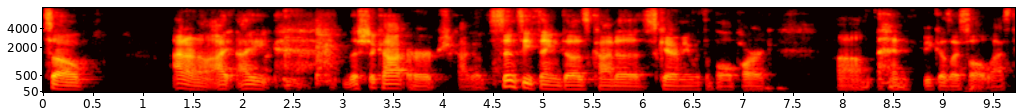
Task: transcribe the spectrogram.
so I don't know. I, I, the Chicago or Chicago, the Cincy thing does kind of scare me with the ballpark, um, and because I saw it last,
